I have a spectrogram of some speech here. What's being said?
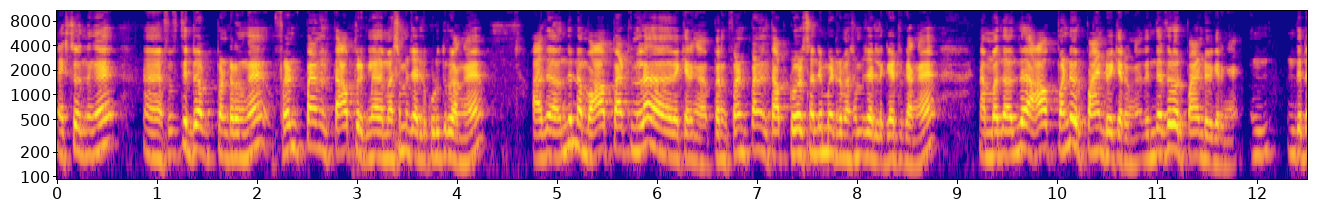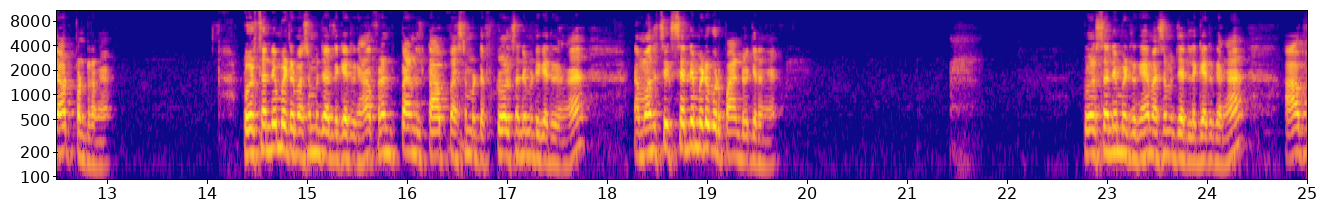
நெக்ஸ்ட் வந்துங்க ஃபிஃப்த்து ட்ராப் பண்ணுறவங்க ஃப்ரண்ட் பேனல் டாப் இருக்குங்களா அது மெஷர்மெண்ட் சார்ட்டில் கொடுத்துருவாங்க அதை வந்து நம்ம ஆஃப் பேட்டர்னில் வைக்கிறோங்க. இப்போ front panel top twelve centimetre measurement சார்ட்டில் கேட்டிருக்காங்க. நம்ம அதை வந்து ஆஃப் பண்ணி ஒரு பாயிண்ட் வைக்கிறோங்க இந்த இடத்துல ஒரு பாயிண்ட் வைக்கிறோங்க இந்த டாட் பண்ணுறோங்க டுவெல் சென்டிமீட்டர் மெஷர்மெண்ட் சார்ட்டில் கேட்டிருக்காங்க. Front panel top measurement twelve centimetre கேட்டிருக்காங்க. நம்ம வந்து சிக்ஸ் சென்டிமீட்டருக்கு ஒரு பாயிண்ட் வைக்கிறோங்க. டுவெல் சென்டிமீட்டருங்க மெஷர்மெண்ட் சார்ட்டில் கேட்டிருக்காங்க. ஆஃப்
